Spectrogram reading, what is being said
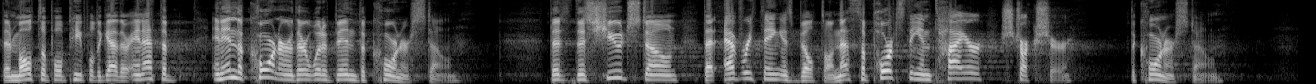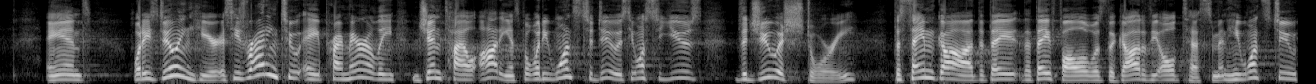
than multiple people together. And, at the, and in the corner, there would have been the cornerstone. This, this huge stone that everything is built on, that supports the entire structure, the cornerstone. And what he's doing here is he's writing to a primarily Gentile audience, but what he wants to do is he wants to use the Jewish story the same God that they, that they follow was the God of the Old Testament. He wants, to,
